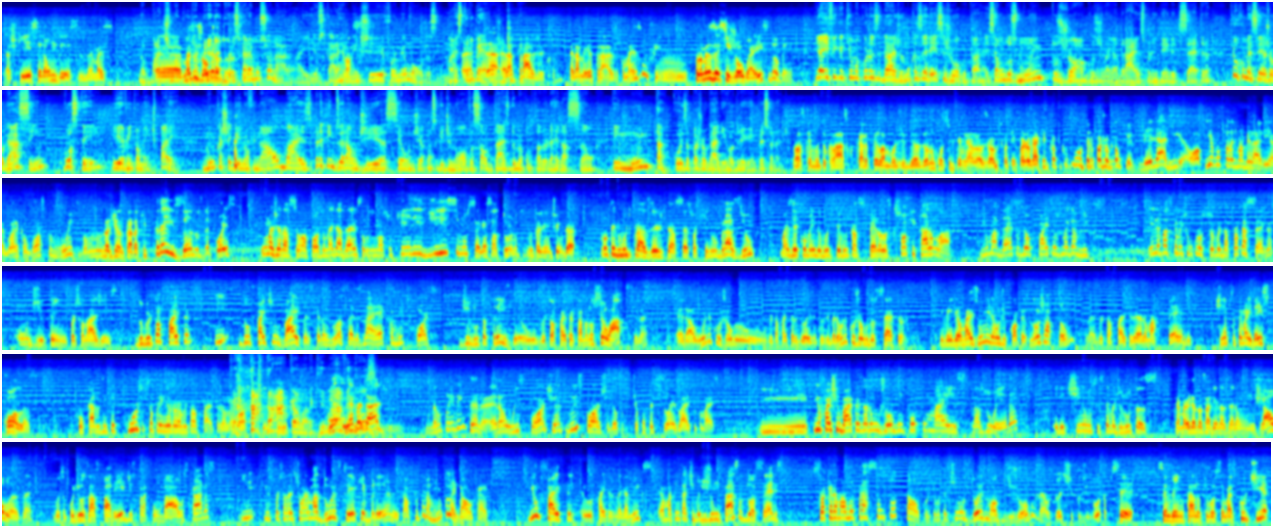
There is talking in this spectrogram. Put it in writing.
Acho que esse era um desses, né? Mas Meu Batman É, mas o jogo era Predador, os caras emocionaram. Aí os caras realmente foram meio longe, assim. Mas tudo é, bem. era, era trágico. Era meio trágico. Mas enfim, pelo menos esse jogo aí se deu bem. E aí fica aqui uma curiosidade, eu nunca zerei esse jogo, tá? Esse é um dos muitos jogos de Mega Drive, Super Nintendo, etc, que eu comecei a jogar assim, gostei e eventualmente parei. Nunca cheguei no final, mas pretendo zerar um dia, se eu um dia conseguir de novo. Saudades do meu computador da redação. Tem muita coisa para jogar ali, Rodrigo. É impressionante. Nossa, tem muito clássico, cara. Pelo amor de Deus. Eu não consigo terminar os jogos que eu tenho para jogar aqui porque eu fico voltando para jogar o quê? Velharia, ó. E eu vou falar de uma velharia agora que eu gosto muito. Vamos nos adiantar aqui três anos depois. Uma geração após o Mega Drive, estamos no nosso queridíssimo Sega Saturno, que muita gente ainda não teve muito prazer de ter acesso aqui no Brasil mas recomendo muito, tem muitas pérolas que só ficaram lá. E uma dessas é o Fighters Mega Mix. Ele é basicamente um crossover da própria SEGA, onde tem personagens do Virtua Fighter e do Fighting Vipers, que eram duas séries na época muito fortes de luta 3D. O Virtua Fighter estava no seu ápice, né? Era o único jogo, o Virtua Fighter 2, inclusive, era o único jogo do Saturn que vendeu mais de um milhão de cópias no Japão. Né? Virtua Fighter era uma febre. Tinha, pra você ter uma ideia, escolas focadas em ter curso pra aprender a jogar Virtua Fighter. É um negócio assim que... mano, que maravilhoso. E é, e é verdade. Não tô inventando. Era um esporte antes do esporte, entendeu? Porque tinha competições lá e tudo mais. E, e o Fighting Vipers era um jogo um pouco mais na zoeira. Ele tinha um sistema de lutas que a maioria das arenas eram jaulas, né? Você podia usar as paredes para combar os caras. E, e, os personagens tinham armaduras que você ia quebrando e tal. Puta, era muito legal, cara. E o, Fighter, o Fighters Mega Mix é uma tentativa de juntar essas duas séries só que era uma alopração total, porque você tinha os dois modos de jogo, né? Os dois tipos de luta, pra você se ambientar no que você mais curtia.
